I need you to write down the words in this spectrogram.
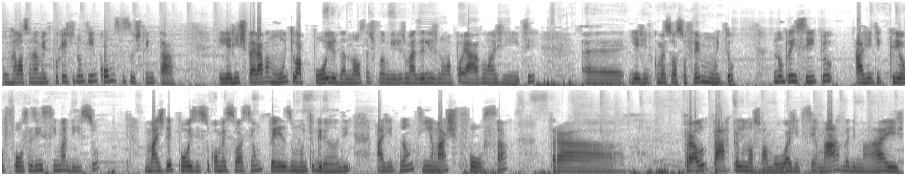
um relacionamento porque a gente não tinha como se sustentar. E a gente esperava muito o apoio das nossas famílias, mas eles não apoiavam a gente. É, e a gente começou a sofrer muito. No princípio, a gente criou forças em cima disso mas depois isso começou a ser um peso muito grande. A gente não tinha mais força para para lutar pelo nosso amor. A gente se amava demais,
